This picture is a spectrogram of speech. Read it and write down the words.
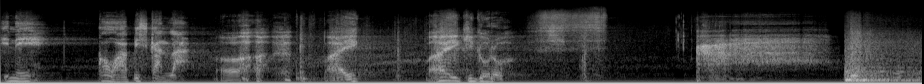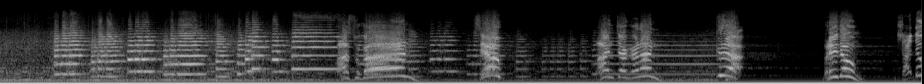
Ini kau habiskanlah. Oh, baik. Baik, Ki Guru. Pasukan! Siap! Lancang kanan! Gerak! Berhitung! Satu!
